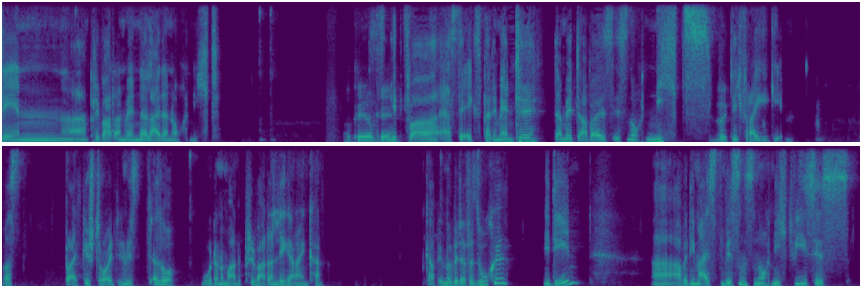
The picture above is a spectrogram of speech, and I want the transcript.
den äh, Privatanwender leider noch nicht. Okay, okay. Also es gibt zwar erste Experimente damit, aber es ist noch nichts wirklich freigegeben, was breit gestreut investiert, also wo der normale Privatanleger rein kann. Gab immer wieder Versuche, Ideen, äh, aber die meisten wissen es noch nicht, wie sie es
